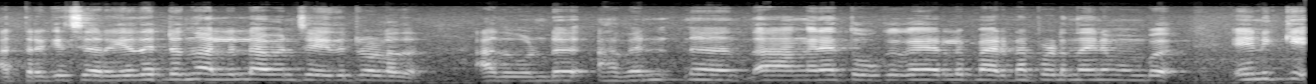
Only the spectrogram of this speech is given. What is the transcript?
അത്രയ്ക്ക് ചെറിയ തെറ്റൊന്നും അല്ലല്ലോ അവൻ ചെയ്തിട്ടുള്ളത്. അതുകൊണ്ട് അവൻ അങ്ങനെ തൂക്കുകയറിൽ മരണപ്പെടുന്നതിന് മുമ്പ് എനിക്ക്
